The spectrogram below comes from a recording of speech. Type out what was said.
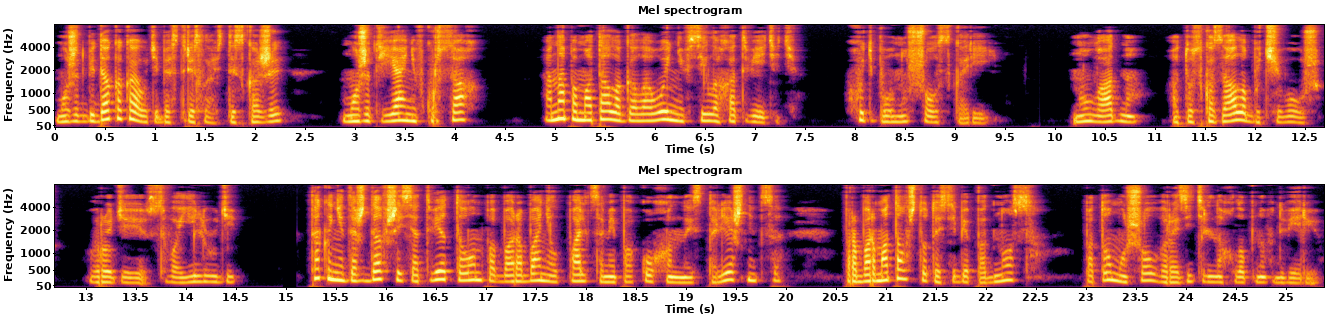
Может, беда какая у тебя стряслась? Ты скажи. Может, я не в курсах? Она помотала головой, не в силах ответить. Хоть бы он ушел скорей. Ну ладно, а то сказала бы, чего уж. Вроде свои люди. Так и не дождавшись ответа, он побарабанил пальцами по кухонной столешнице, пробормотал что-то себе под нос, потом ушел, выразительно хлопнув дверью.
